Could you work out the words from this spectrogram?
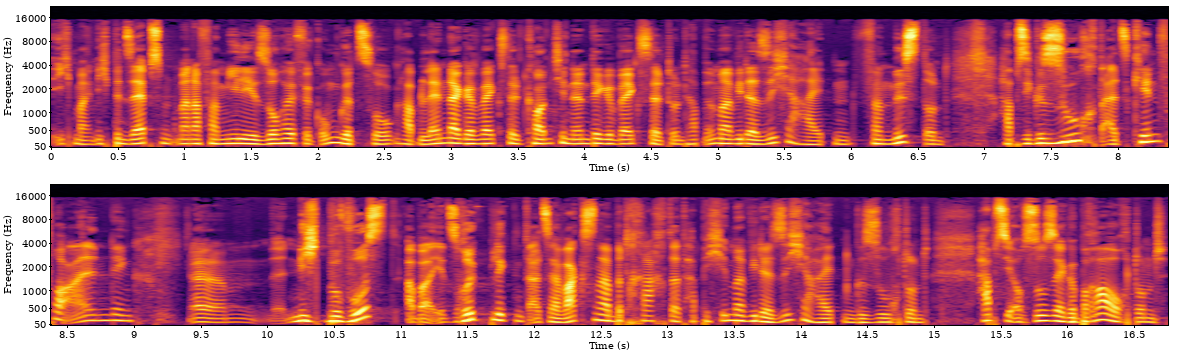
Ich meine, ich bin selbst mit meiner Familie so häufig umgezogen, habe Länder gewechselt, Kontinente gewechselt und habe immer wieder Sicherheiten vermisst und habe sie gesucht, als Kind vor allen Dingen. Ähm, nicht bewusst, aber jetzt rückblickend als Erwachsener betrachtet, habe ich immer wieder Sicherheiten gesucht und habe sie auch so sehr gebraucht. Und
